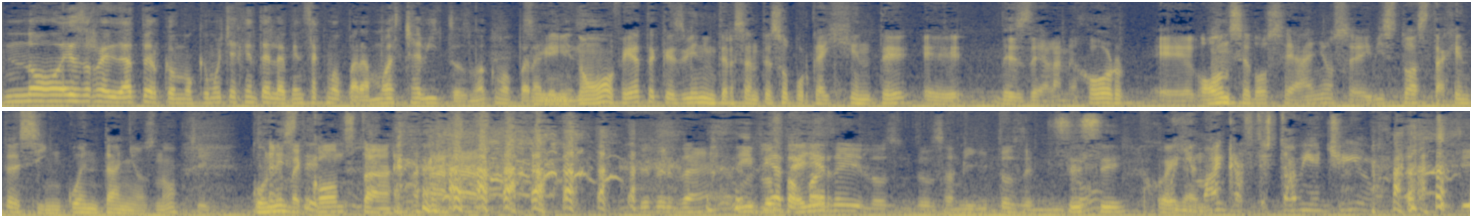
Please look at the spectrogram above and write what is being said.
no es realidad, pero como que mucha gente la piensa como para más chavitos, ¿no? Como para sí, No, fíjate que es bien interesante eso porque hay gente eh, desde a lo mejor 11, eh, 12 años, he visto hasta gente de 50 años, ¿no? Sí. Con este... Me consta. de verdad. Y fíjate, los ayer... los, amiguitos de Nico. Sí, sí. Oye, Minecraft está bien chido. sí,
